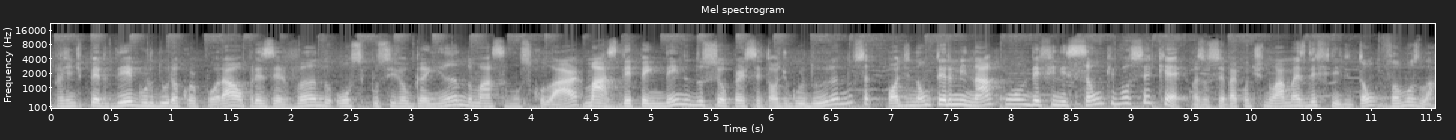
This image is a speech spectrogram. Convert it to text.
para a gente perder gordura corporal, preservando ou se possível ganhando massa muscular, mas dependendo do seu percentual de gordura, você pode não terminar com a definição que você quer, mas você vai continuar mais definido. Então vamos lá.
